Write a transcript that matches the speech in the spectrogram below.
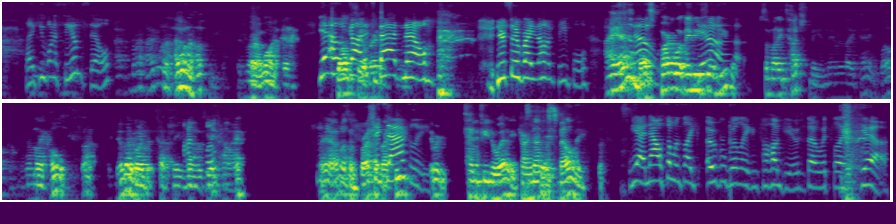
ah. like you want to see them still I want to. I want to hug people. That's what I want, and yeah oh Don't god it's ready. bad now you're so ready to hug people I am. No. That's part of what made me feel yeah human. Somebody touched me and they were like, "Hey, welcome," and I'm like, "Holy fuck!" Like nobody wanted to touch me when I I'm was getting welcome. high. Right? I wasn't brushing my teeth. exactly They were ten feet away, trying not to smell me. yeah now someone's like over willing to hug you so it's like yeah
